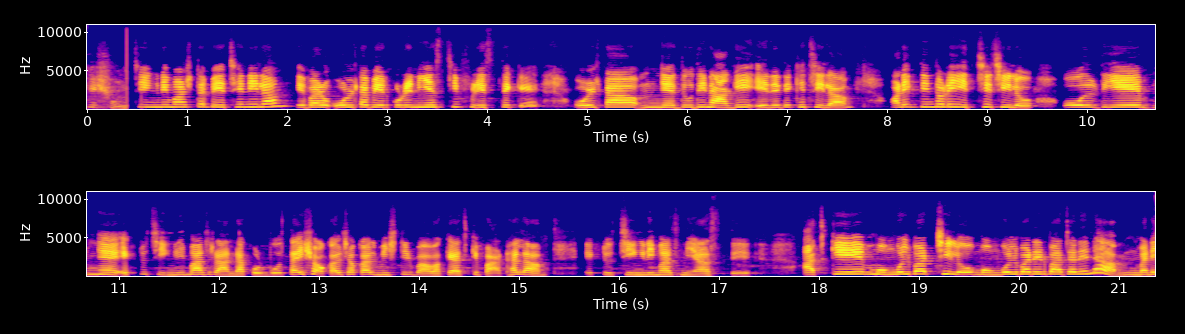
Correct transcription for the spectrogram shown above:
কি সুন্দর চিংড়ি মাছটা বেছে নিলাম, এবার ওলটা বের করে নিয়ে এসেছি ফ্রিজ থেকে। ওলটা দুদিন আগে এনে রেখেছিলাম। অনেক দিন ধরে ইচ্ছে ছিল, ওল দিয়ে একটু চিংড়ি মাছ রান্না করব। তাই সকাল সকাল মিষ্টির বাবাকে আজকে পাঠালাম একটু চিংড়ি মাছ নিয়ে আসতে। আজকে মঙ্গলবার ছিল, মঙ্গলবারের বাজারে না মানে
